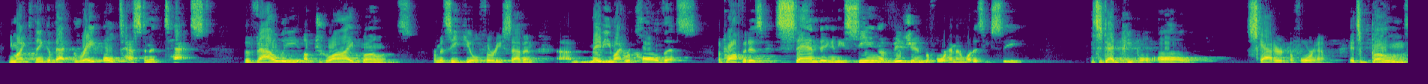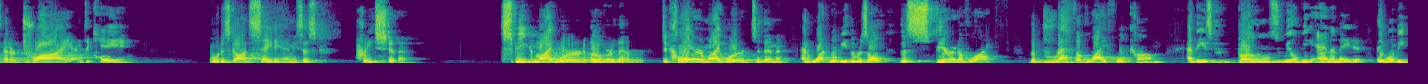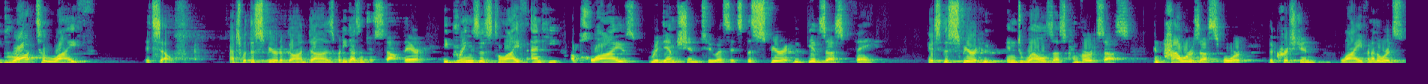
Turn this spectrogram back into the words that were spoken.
You might think of that great Old Testament text, the valley of dry bones from Ezekiel 37. Uh, maybe you might recall this. The prophet is standing and he's seeing a vision before him, and what does he see? It's dead people all scattered before him. It's bones that are dry and decaying. And what does God say to him? He says, Preach to them. Speak my word over them. Declare my word to them. And, and what will be the result? The spirit of life, the breath of life will come. And these bones will be animated. They will be brought to life itself. That's what the Spirit of God does. But He doesn't just stop there. He brings us to life and He applies redemption to us. It's the Spirit who gives us faith. It's the Spirit who indwells us, converts us, empowers us for the Christian life. In other words,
